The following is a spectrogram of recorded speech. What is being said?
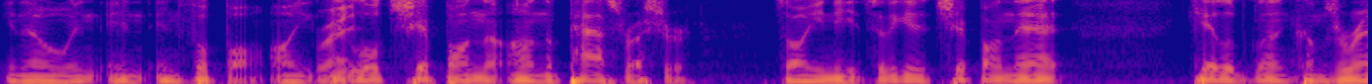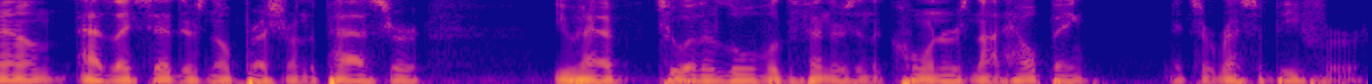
you know, in, in, in football. All you, Right. A little chip on the on the pass rusher. That's all you need. So they get a chip on that. Caleb Glenn comes around. As I said, there's no pressure on the passer. You have two other Louisville defenders in the corners not helping. It's a recipe for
